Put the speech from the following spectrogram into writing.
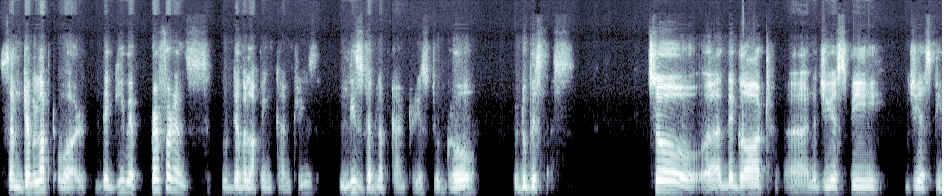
Some developed world, they give a preference to developing countries, least developed countries to grow, to do business. So uh, they got uh, the GSP, GSP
